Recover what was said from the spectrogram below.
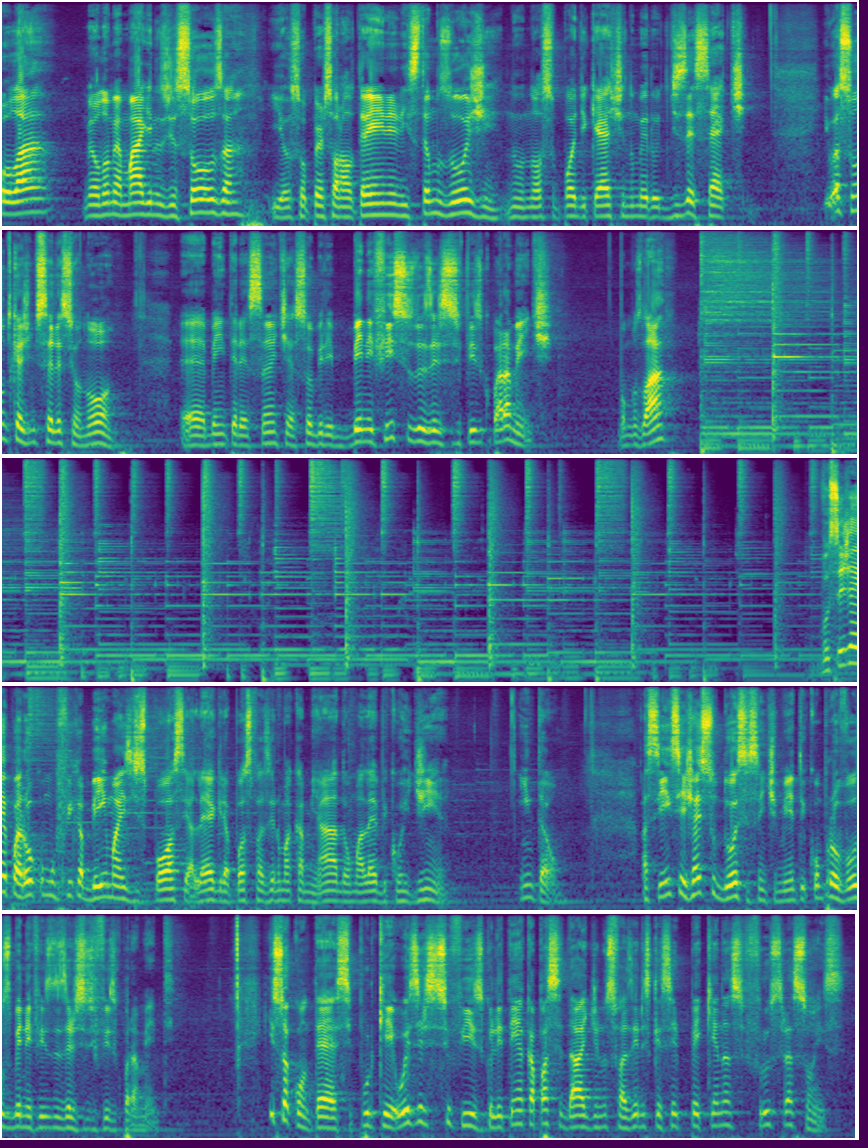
Olá, meu nome é Magnus de Souza e eu sou personal trainer. Estamos hoje no nosso podcast número 17. E o assunto que a gente selecionou é bem interessante, é sobre benefícios do exercício físico para a mente. Vamos lá? Você já reparou como fica bem mais disposta e alegre após fazer uma caminhada ou uma leve corridinha? Então, a ciência já estudou esse sentimento e comprovou os benefícios do exercício físico para a mente. Isso acontece porque o exercício físico ele tem a capacidade de nos fazer esquecer pequenas frustrações,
